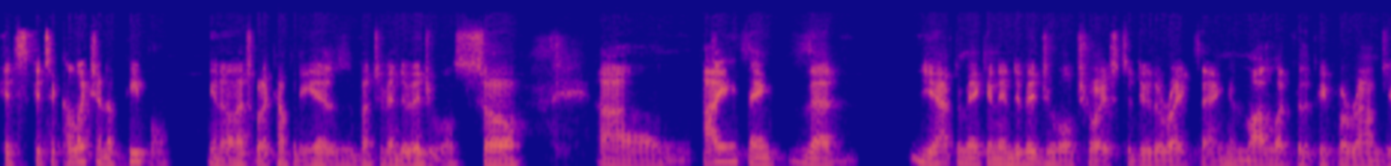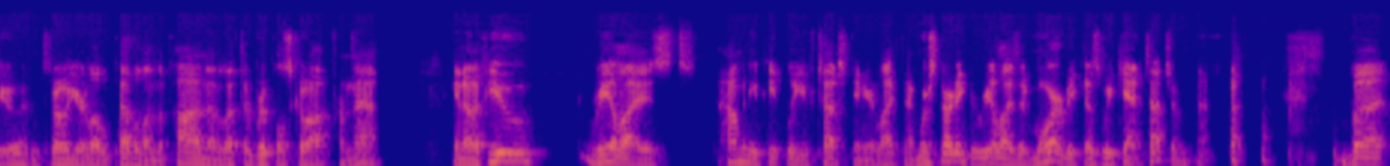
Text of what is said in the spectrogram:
it's it's a collection of people. You know, that's what a company is, a bunch of individuals. So, uh, I think that you have to make an individual choice to do the right thing and model it for the people around you and throw your little pebble in the pond and let the ripples go out from that. You know, if you realized how many people you've touched in your lifetime, we're starting to realize it more because we can't touch them. but,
